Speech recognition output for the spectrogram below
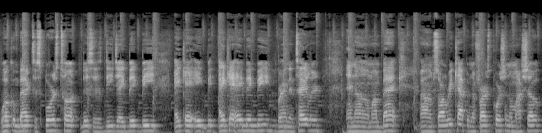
Welcome back to Sports Talk. This is DJ Big B, aka aka Big B, Brandon Taylor, and um, I'm back. Um, so I'm recapping the first portion of my show.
